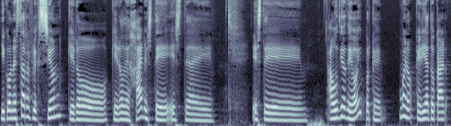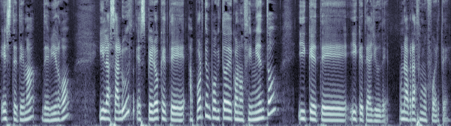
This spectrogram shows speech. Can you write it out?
Y con esta reflexión quiero, quiero dejar este, este, este audio de hoy porque, bueno, quería tocar este tema de Virgo y la salud. Espero que te aporte un poquito de conocimiento y que te, y que te ayude. Un abrazo muy fuerte.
